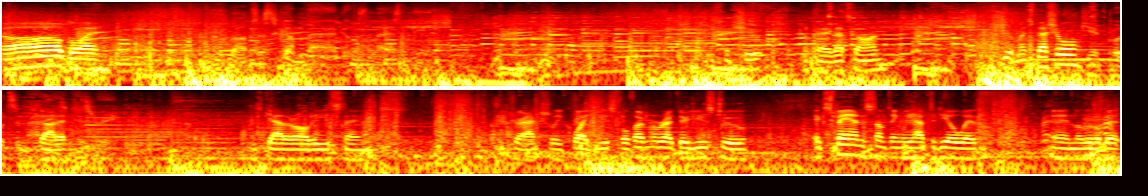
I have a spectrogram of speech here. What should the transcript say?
Oh boy. Okay, that's gone. Shoot my special. Kid puts him out Got it. misery. Let's gather all these things. Which are actually quite useful. If I remember right, they're used to expand something we have to deal with in a little bit.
